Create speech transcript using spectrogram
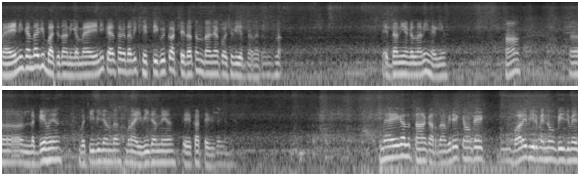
ਮੈਂ ਇਹ ਨਹੀਂ ਕਹਿੰਦਾ ਕਿ ਬਚਦਾ ਨਹੀਂਗਾ ਮੈਂ ਇਹ ਨਹੀਂ ਕਹਿ ਸਕਦਾ ਵੀ ਖੇਤੀ ਕੋਈ ਘਾਟੇ ਦਾ ਧੰਦਾ ਜਾਂ ਕੁਝ ਵੀ ਇਦਾਂ ਦਾ ਕੰਮ, ਨਾ। ਇਦਾਂ ਦੀਆਂ ਗੱਲਾਂ ਨਹੀਂ ਹੈਗੀਆਂ। ਹਾਂ, ਅਹ ਲੱਗੇ ਹੋਏ ਆ, ਬਚੀ ਵੀ ਜਾਂਦਾ, ਬਣਾਈ ਵੀ ਜਾਂਦੇ ਆ ਤੇ ਘਾਟੇ ਵੀ ਪੈ ਜਾਂਦੇ ਮੈਂ ਇਹ ਗੱਲ ਤਾਂ ਕਰਦਾ ਵੀਰੇ ਕਿਉਂਕਿ ਬਾਹਲੇ ਵੀਰ ਮੈਨੂੰ ਵੀ ਜਿਵੇਂ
